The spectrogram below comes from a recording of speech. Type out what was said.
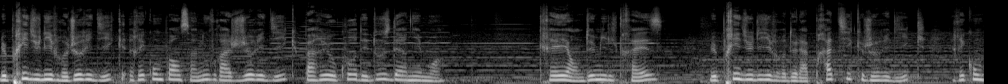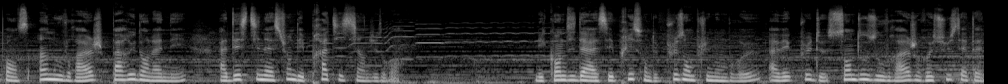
le prix du livre juridique récompense un ouvrage juridique paru au cours des 12 derniers mois. Créé en 2013, le prix du livre de la pratique juridique récompense un ouvrage paru dans l'année à destination des praticiens du droit. Les candidats à ces prix sont de plus en plus nombreux, avec plus de 112 ouvrages reçus cette année.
